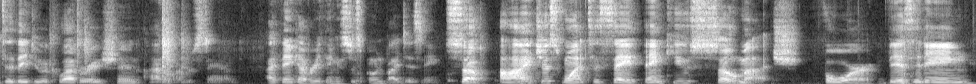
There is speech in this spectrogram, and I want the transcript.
Did they do a collaboration? I don't understand. I think everything is just owned by Disney. So, I just want to say thank you so much for visiting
